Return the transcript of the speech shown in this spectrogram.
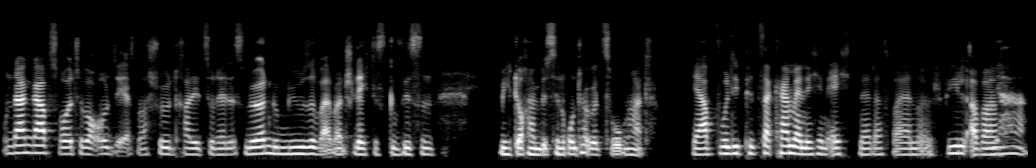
Und dann gab es heute bei uns erstmal schön traditionelles Möhrengemüse, weil mein schlechtes Gewissen mich doch ein bisschen runtergezogen hat. Ja, obwohl die Pizza kam ja nicht in echt, ne? Das war ja nur im Spiel, aber Ja.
